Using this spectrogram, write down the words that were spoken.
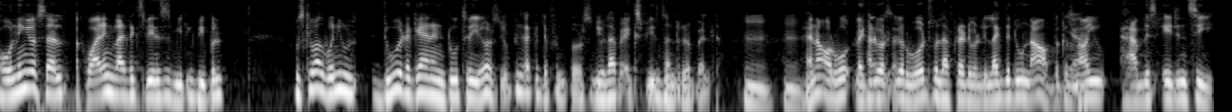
honing your self acquiring life experiences meeting people उसके बाद when you do it again in two three years you be like a different person you have experience under your belt है ना? और वो like your your words will have credibility like they do now because now you have this agency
